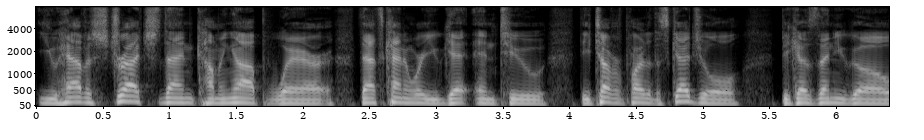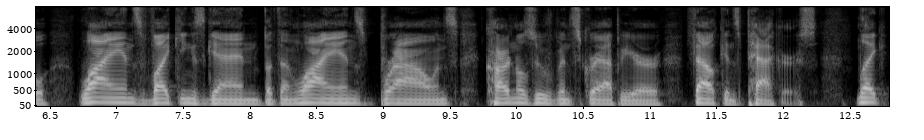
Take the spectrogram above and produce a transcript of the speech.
you have a stretch then coming up where that's kind of where you get into the tougher part of the schedule because then you go Lions, Vikings again, but then Lions, Browns, Cardinals who've been scrappier, Falcons, Packers. Like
